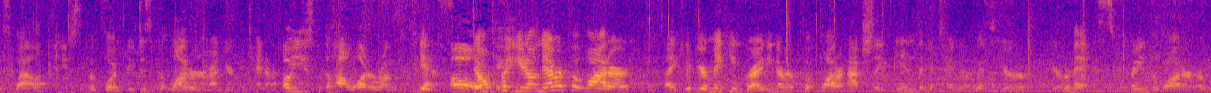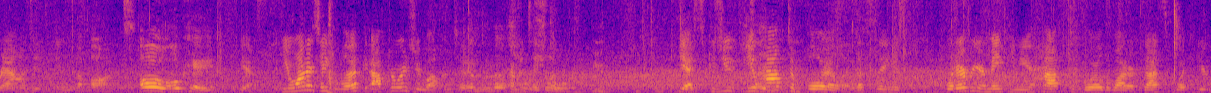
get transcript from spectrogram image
as well, and you just put, wa- you just put water around your container. Oh, you just put the hot water around the container? Yes. Oh, Don't okay. put, you don't never put water, like if you're making bread, you never put water actually in the container with your, your mix. You're putting the water around it in the pot. Oh, okay. Yes. If you want to take a look afterwards, you're welcome to come and take a look. storing. Yes, because you, you have to boil it. That's the thing is, whatever you're making, you have to boil the water because that's what you're,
